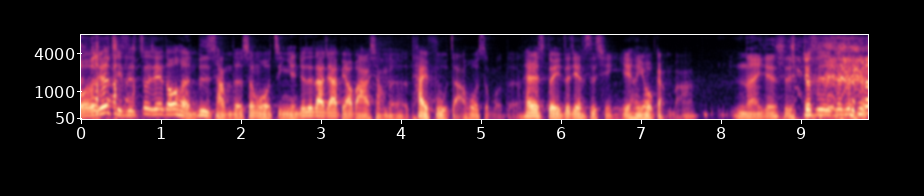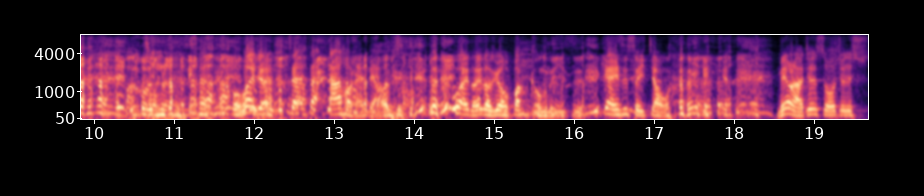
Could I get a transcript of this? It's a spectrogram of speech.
我我觉得其实这些都很日常的生活经验，就是大家不要把它想的太复杂或什么的。Harris 对于这件事情也很有感吧？哪一件事情？就是就是，放空了，我忽然觉得大大大家好难聊，忽然有一种给我放空的意思。刚才是睡觉吗？没有啦，就是说就是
